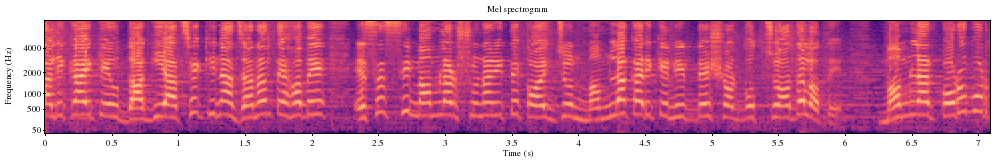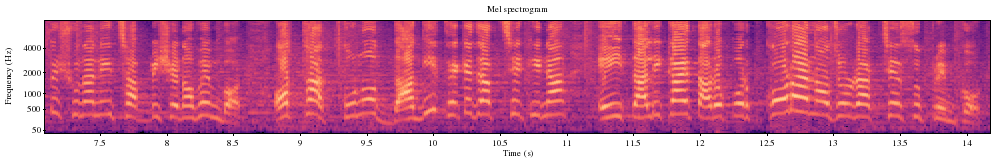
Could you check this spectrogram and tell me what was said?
তালিকায় কেউ দাগি আছে কিনা জানাতে হবে এসএসসি মামলার শুনানিতে কয়েকজন মামলাকারীকে নির্দেশ সর্বোচ্চ আদালতে। মামলার পরবর্তী শুনানি ছাব্বিশে নভেম্বর। অর্থাৎ কোনো দাগি থেকে যাচ্ছে কিনা, এই তালিকায় তার উপর কড়া নজর রাখছে সুপ্রিম কোর্ট।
